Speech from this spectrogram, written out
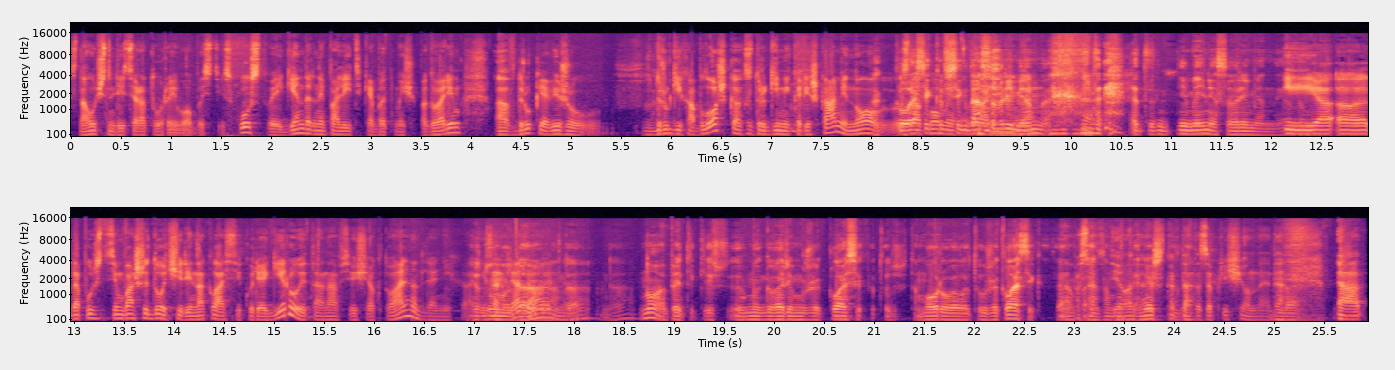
с научной литературой в области искусства и гендерной политики, об этом мы еще поговорим, а вдруг я вижу в других обложках с другими корешками, но классика знакомые... всегда да, современная. Да. Это не менее современная. И, э, допустим, ваши дочери на классику реагируют, она все еще актуальна для них? Я Они думаю, да, да, да. Ну, опять-таки, мы говорим уже классика, тот же там Орвелл, это уже классика, да, По поэтому, дела, конечно, когда-то да. запрещенная, да. да. А,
